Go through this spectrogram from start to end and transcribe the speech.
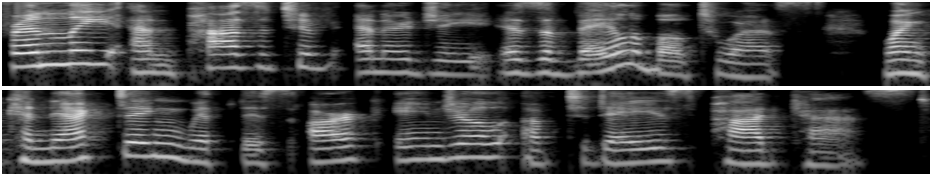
Friendly and positive energy is available to us when connecting with this archangel of today's podcast.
